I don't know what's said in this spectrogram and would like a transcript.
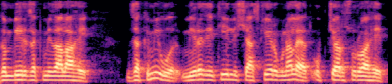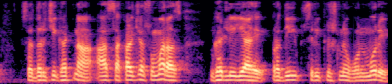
गंभीर जखमी झाला आहे. जखमीवर मिरज येथील शासकीय रुग्णालयात उपचार सुरू आहेत. सदरची घटना आज सकाळच्या सुमारास घडलेली आहे. प्रदीप श्रीकृष्ण होनमोरे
